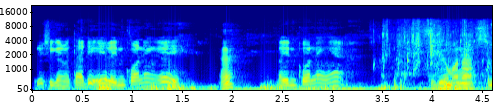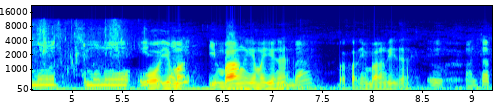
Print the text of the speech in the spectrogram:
Ini sih tadi eh lain koneng eh. Hah? Lain koneng ya. Di mana? Semunu semunu Oh, iya mah imbang ya mah yeuna. Bang. Bakal imbang di tah. Uh, mantap.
